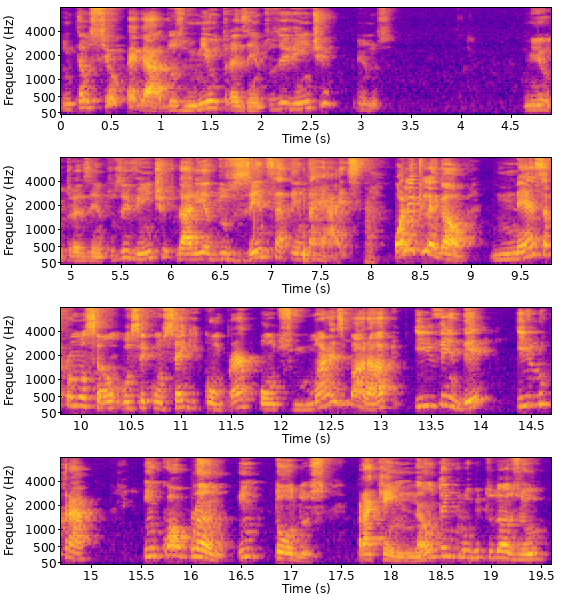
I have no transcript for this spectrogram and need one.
Então, se eu pegar dos 1.320 menos 1.320, daria 270 reais. Olha que legal! Nessa promoção você consegue comprar pontos mais barato e vender e lucrar. Em qual plano? Em todos. Para quem não tem Clube Tudo Azul,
